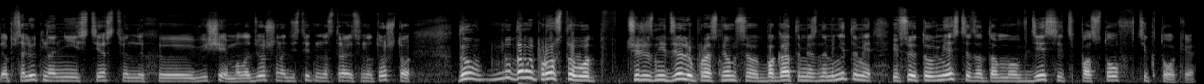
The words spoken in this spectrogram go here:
абсолютно неестественных э, вещей. Молодежь, она действительно настраивается на то, что, да, ну, да мы просто вот через неделю проснемся богатыми, знаменитыми, и все это вместе это там в 10 постов в ТикТоке.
